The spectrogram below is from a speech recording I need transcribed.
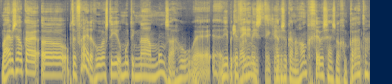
Maar hebben ze elkaar uh, op de vrijdag, hoe was die ontmoeting na Monza? Hoe, uh, die heb ik, ik even gemist. Ik, hebben ze elkaar een hand gegeven? Zijn ze nog gaan praten?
